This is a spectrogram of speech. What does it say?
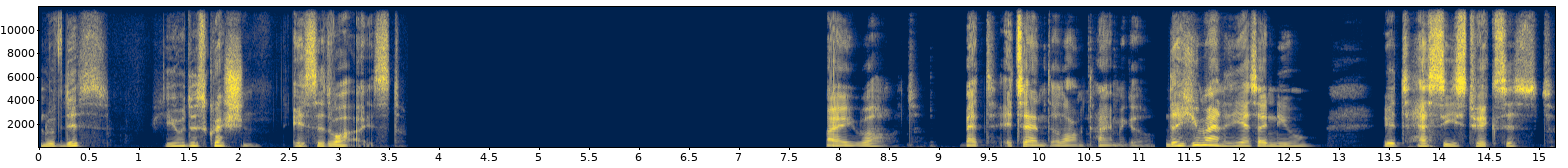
And with this, viewer discretion is advised. My world met its end a long time ago. The humanity as I knew it has ceased to exist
